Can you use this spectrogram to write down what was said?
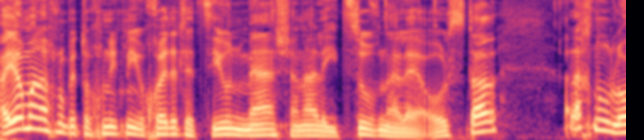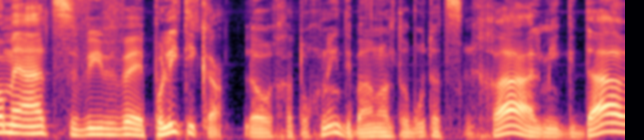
היום אנחנו בתוכנית מיוחדת לציון 100 שנה לעיצוב נעלי האולסטאר. הלכנו לא מעט סביב פוליטיקה לאורך התוכנית, דיברנו על תרבות הצריכה, על מגדר,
